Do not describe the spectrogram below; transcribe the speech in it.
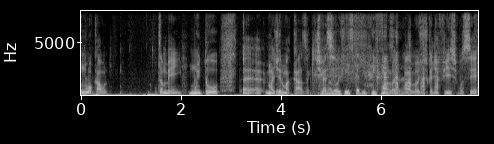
um local também muito. é, imagina uma casa que É tivesse. uma logística di- uma, difícil. lo- né? uma logística difícil, você.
